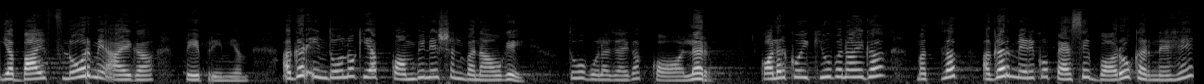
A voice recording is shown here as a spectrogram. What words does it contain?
या बाय फ्लोर में आएगा पे प्रीमियम। अगर इन दोनों की आप कॉम्बिनेशन बनाओगे तो वो बोला जाएगा कॉलर कॉलर कोई क्यों बनाएगा? मतलब अगर मेरे को पैसे बोरो करने हैं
